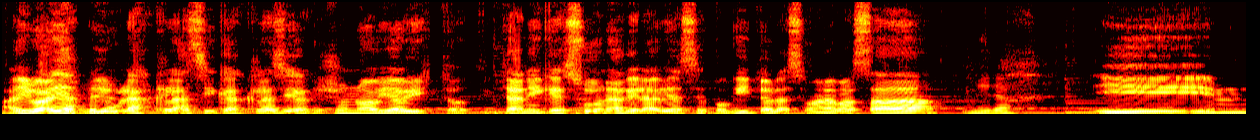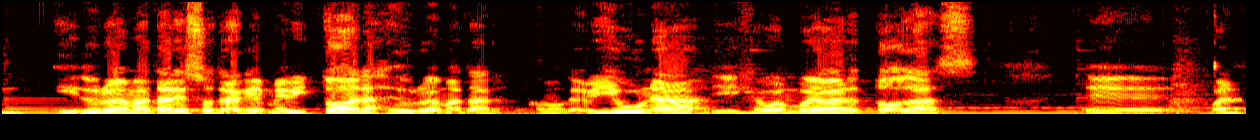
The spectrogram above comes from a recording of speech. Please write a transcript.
Hay varias películas clásicas, clásicas que yo no había visto. Titanic es una, que la vi hace poquito, la semana pasada. Mira. Y, y Duro de Matar es otra que me vi todas las de Duro de Matar. Como que vi una y dije, bueno, voy a ver todas. Eh, bueno,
